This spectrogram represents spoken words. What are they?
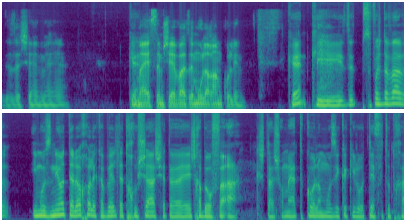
בזה שהם... אה, כן. עם ה-SM7 הזה מול הרמקולים. כן, כי זה, בסופו של דבר, עם אוזניות אתה לא יכול לקבל את התחושה שיש לך בהופעה. כשאתה שומע את כל המוזיקה כאילו עוטפת אותך.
